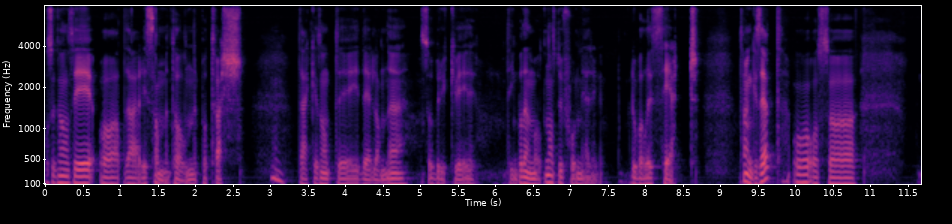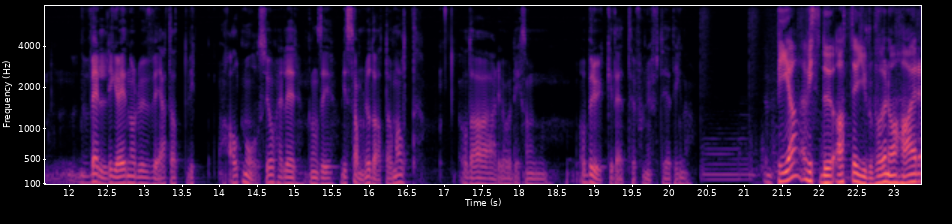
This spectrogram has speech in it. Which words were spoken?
Og så kan man si at det er de samme tallene på tvers. Det er ikke sånn at i det landet så bruker vi ting på denne måten. Altså du får mer globalisert tankesett, og også veldig gøy når du vet at vi, alt måles jo, eller kan man si, vi samler jo data om alt. Og da er det jo liksom å bruke det til fornuftige ting, da. Pia, visste du at Europower nå har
